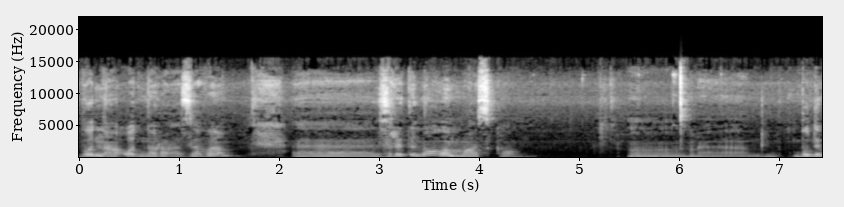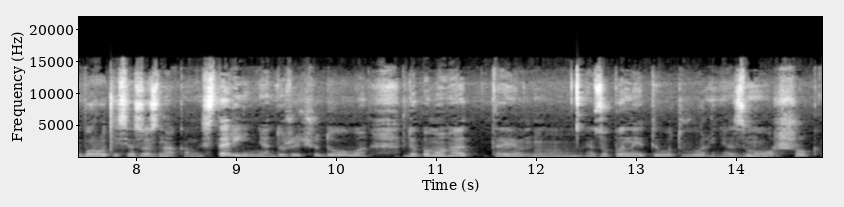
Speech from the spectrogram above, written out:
Вона одноразова. Е, З ретинолом маска буде боротися з ознаками старіння дуже чудово, допомагати зупинити утворення зморшок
